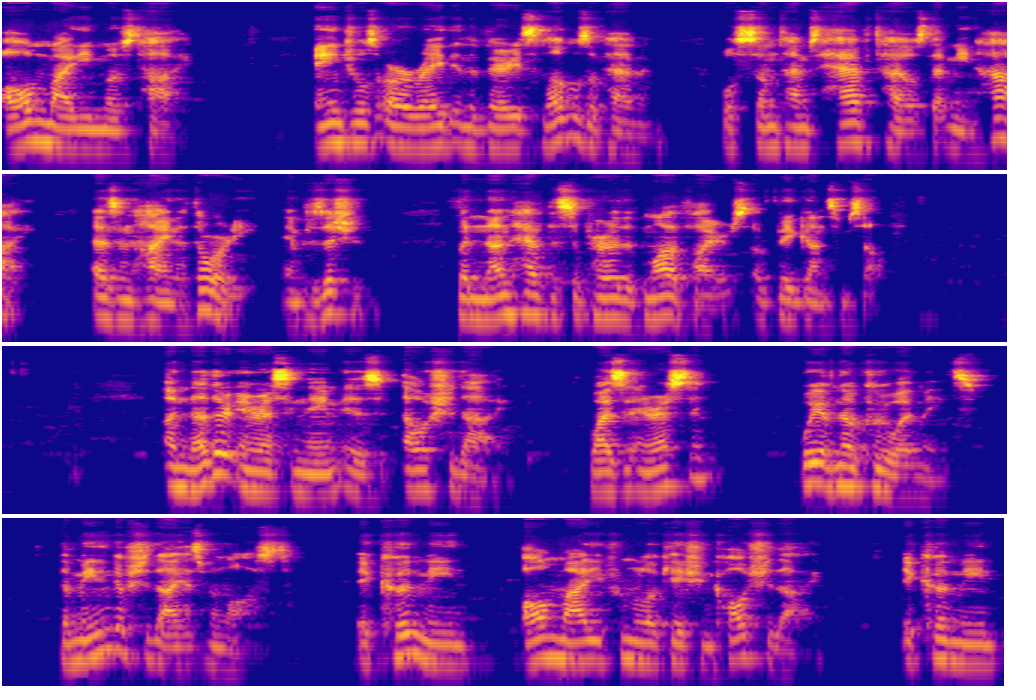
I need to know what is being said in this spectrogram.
Almighty Most High. Angels are arrayed in the various levels of heaven, will sometimes have titles that mean high, as in high in authority and position, but none have the superlative modifiers of Big Guns himself. Another interesting name is El Shaddai. Why is it interesting? We have no clue what it means. The meaning of Shaddai has been lost. It could mean Almighty from a location called Shaddai. It could mean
